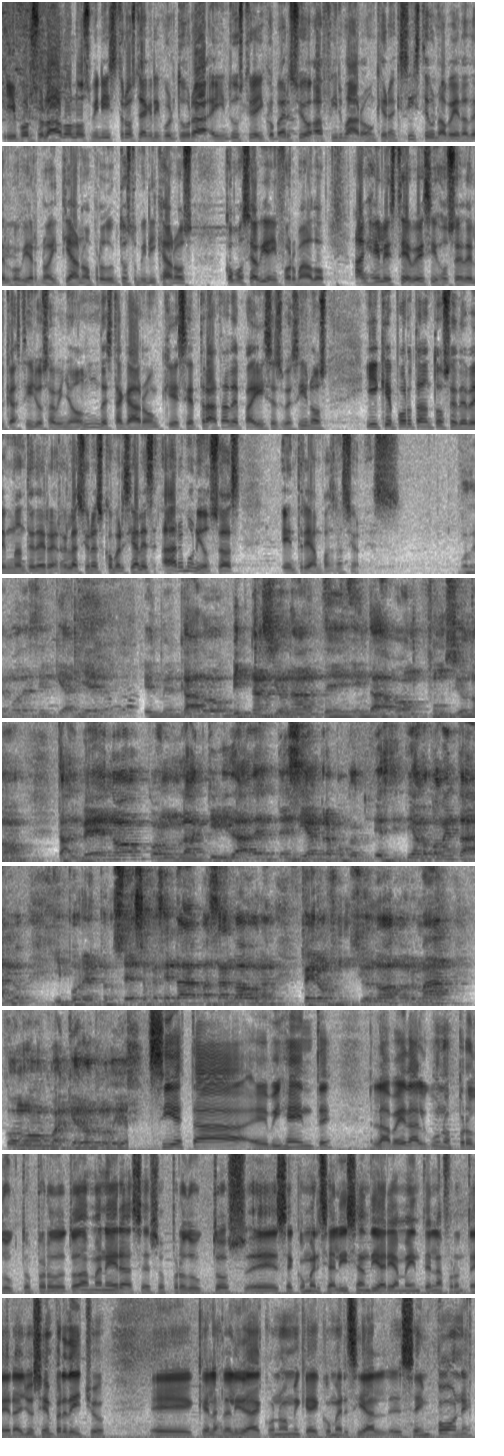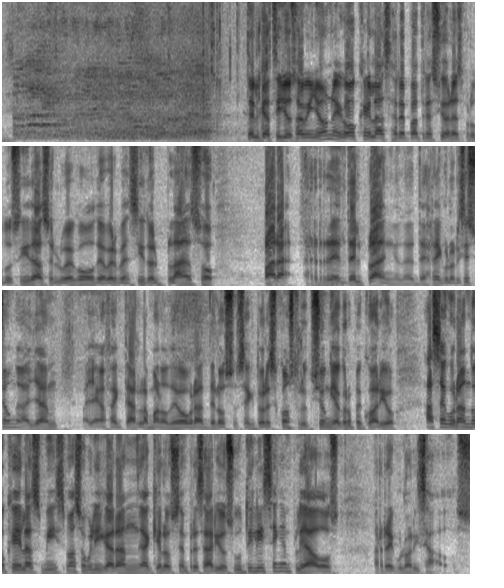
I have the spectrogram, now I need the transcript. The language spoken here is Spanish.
Y por su lado, los ministros de Agricultura e Industria y Comercio afirmaron que no existe una veda del gobierno haitiano a productos dominicanos, como se había informado. Ángel Esteves y José del Castillo Sabiñón destacaron que se trata de países vecinos y que por tanto se deben mantener relaciones comerciales armoniosas entre ambas naciones. Podemos decir que ayer el mercado binacional de, en Dajabón funcionó. Tal vez no con la actividad de, siempre, porque existían los comentarios y por el proceso que se está pasando ahora, pero funcionó normal como cualquier otro día. Sí está eh, vigente la veda algunos productos, pero de todas maneras esos productos eh, se comercializan diariamente en la frontera. Yo siempre he dicho eh, que la realidad económica y comercial se impone. El Castillo Sabiñón negó que las repatriaciones producidas luego de haber vencido el plazo para del plan de regularización vayan a afectar la mano de obra de los sectores construcción y agropecuario, asegurando que las mismas obligarán a que los empresarios utilicen empleados regularizados.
